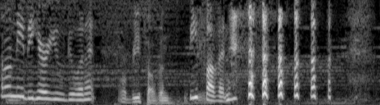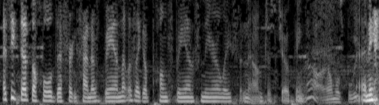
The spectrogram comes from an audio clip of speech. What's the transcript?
I don't need to hear you doing it. Or beef oven. Beef oven. I think that's a whole different kind of band. That was like a punk band from the early, so no, I'm just joking. No, I almost believe. Any-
